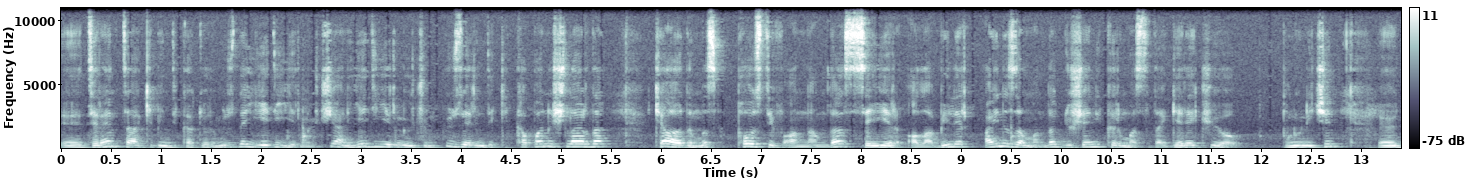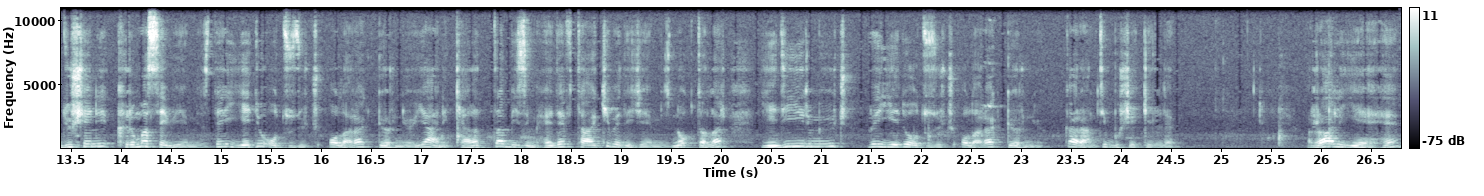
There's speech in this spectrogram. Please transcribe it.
e, trend takip indikatörümüz de 7.23. Yani 7.23'ün üzerindeki kapanışlarda kağıdımız pozitif anlamda seyir alabilir. Aynı zamanda düşeni kırması da gerekiyor bunun için düşeni kırma seviyemizde 7.33 olarak görünüyor. Yani kağıtta bizim hedef takip edeceğimiz noktalar 7.23 ve 7.33 olarak görünüyor. Garanti bu şekilde. RAL YH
